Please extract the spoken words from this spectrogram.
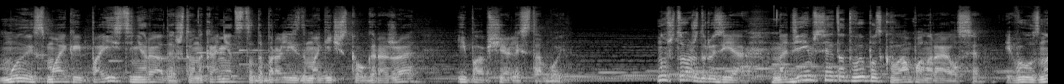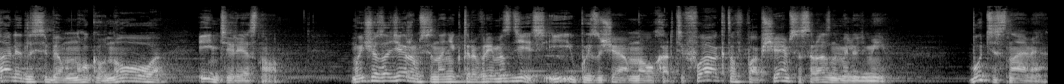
Мы с Майкой поистине рады, что наконец-то добрались до магического гаража и пообщались с тобой. Ну что ж, друзья, надеемся, этот выпуск вам понравился, и вы узнали для себя много нового и интересного. Мы еще задержимся на некоторое время здесь и поизучаем новых артефактов, пообщаемся с разными людьми. Будьте с нами.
